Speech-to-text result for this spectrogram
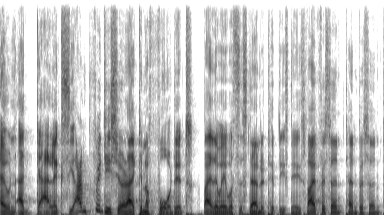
own a galaxy. I'm pretty sure I can afford it. By the way, what's the standard tip these days? 5%? 10%?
